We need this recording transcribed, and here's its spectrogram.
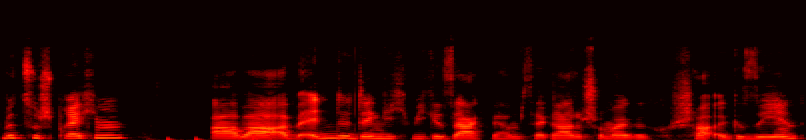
mitzusprechen. Aber am Ende denke ich, wie gesagt, wir haben es ja gerade schon mal gesehen,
